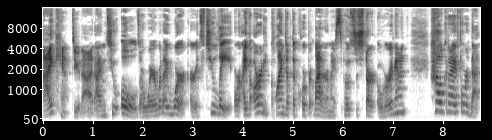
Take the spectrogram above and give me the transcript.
I can't do that. I'm too old, or where would I work? Or it's too late, or I've already climbed up the corporate ladder. Am I supposed to start over again? How could I afford that?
